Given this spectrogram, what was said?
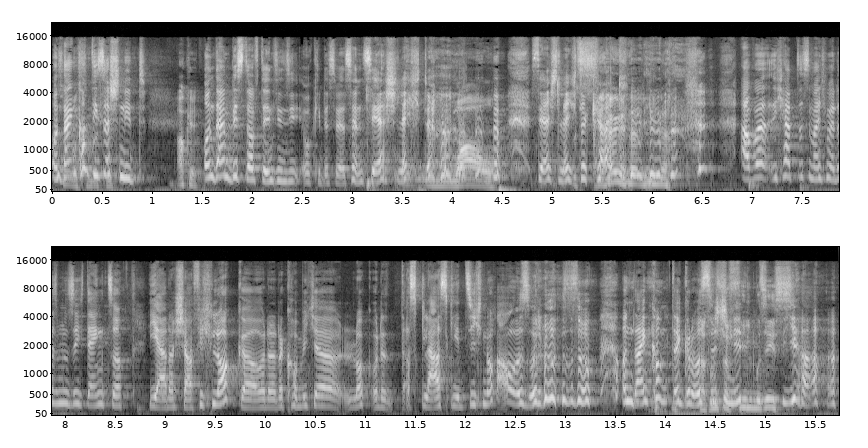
dann Sowas kommt dieser Schnitt. Okay. Und dann bist du auf der Intensiv. Okay, das wäre jetzt ein sehr schlechter. Wow. sehr schlechter Alina. Aber ich habe das manchmal, dass man sich denkt so, ja, das schaffe ich locker oder da komme ich ja locker oder das Glas geht sich noch aus oder so. Und dann kommt der große Da kommt der Schnitt. Filmriss. Ja.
